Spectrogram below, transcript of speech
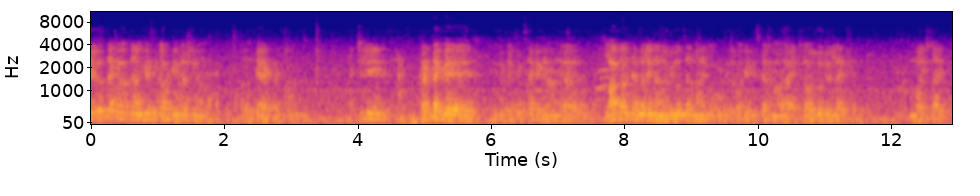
ಕೆಡುತ್ತಾ ಕೆಡುತ್ತಾ ನಮಗೆ ಸಿಕ್ಕಾಪಟ್ಟೆ ಇಂಟ್ರೆಸ್ಟಿಂಗ್ ಅದೊಂದು ಕ್ಯಾರೆಕ್ಟರ್ ಆ್ಯಕ್ಚುಲಿ ಕರೆಕ್ಟಾಗಿ ಇದಕ್ಕೆ ಫಿಕ್ಸ್ ಆಗಿದೆ ಅಂದ್ರೆ ಲಾಕ್ಡೌನ್ ಟೈಮಲ್ಲಿ ನಾನು ವಿನೋದ್ ಸರ್ ಮನೆಗೆ ಹೋಗ್ಬಿಟ್ಟಿದ್ರ ಬಗ್ಗೆ ಡಿಸ್ಕಷನ್ ಮಾಡಿದಾಗ ಆಕ್ಚುಲಿ ಅವ್ರಿಗೂ ಥ್ರಿಲ್ ಆಯ್ತು. ತುಂಬಾ ಇಷ್ಟ ಆಯ್ತು.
